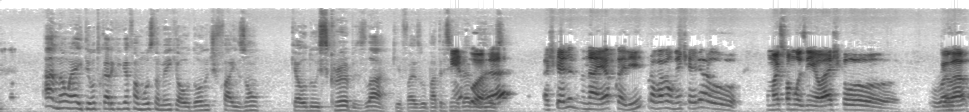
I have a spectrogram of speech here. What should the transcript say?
uns- Ah, não, é. E tem outro cara aqui que é famoso também, que é o Donald Faison, que é o do Scrubs lá, que faz o Patricinho Sim, pô, é. Acho que ele, na época ali, provavelmente ele era o, o mais famosinho. Eu acho que o. O Ryan,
